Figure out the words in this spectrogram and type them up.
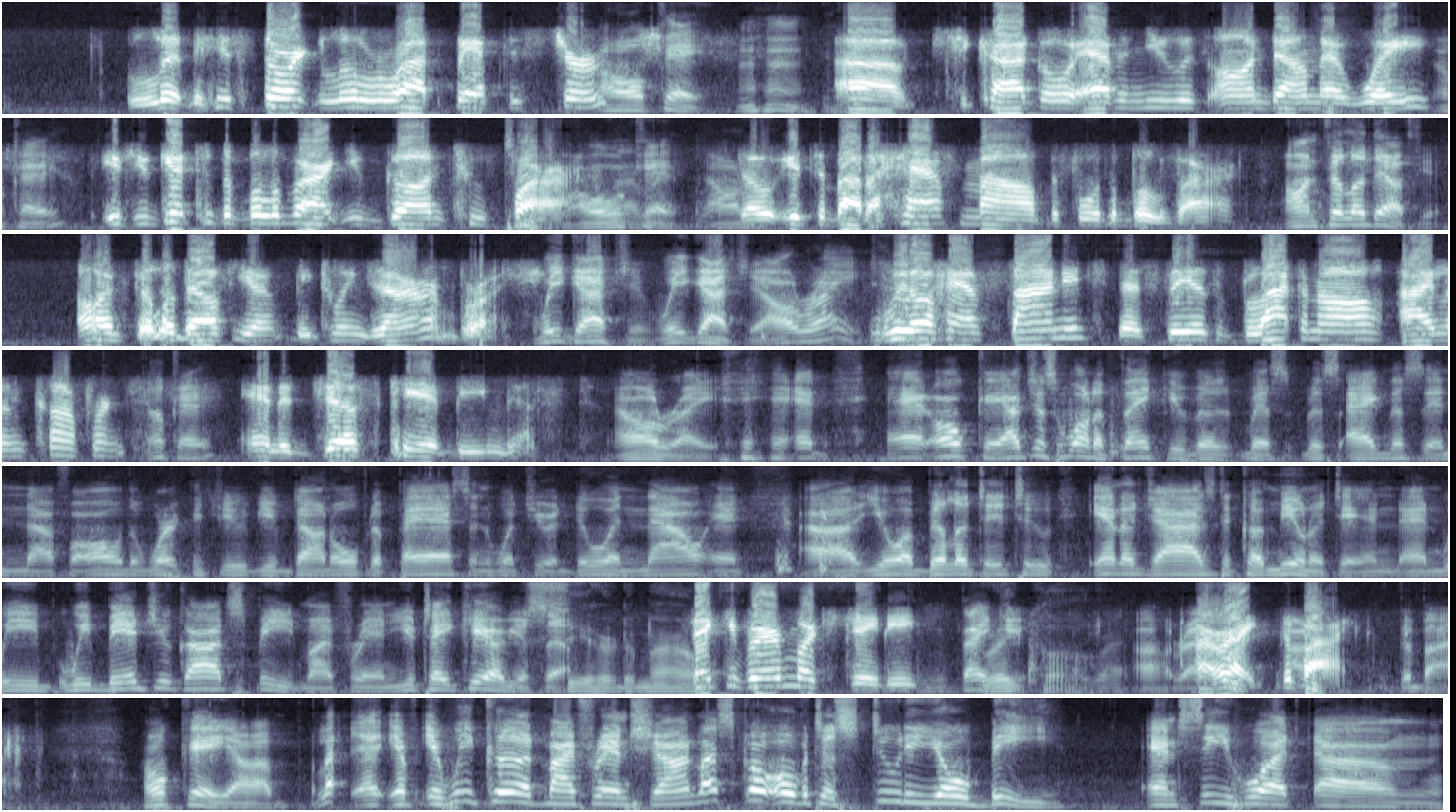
the historic Little Rock Baptist Church. Okay. hmm Uh, Chicago Avenue is on down that way. Okay. If you get to the boulevard, you've gone too far. Okay. All right. So it's about a half mile before the boulevard. On Philadelphia. On Philadelphia, between John R and Brush. We got you. We got you. All right. We'll have signage that says Black and All Island Conference, Okay. and it just can't be missed. All right, and and okay, I just want to thank you, Miss- Miss Miss Agnes, and uh, for all the work that you you've done over the past and what you're doing now, and uh, your ability to energize the community. And and we we bid you Godspeed, my friend. You take care of yourself. See her tomorrow. Thank you very much, JD. Thank Great you. call. All right. All right, goodbye. Goodbye. Okay, uh, let, uh, if if we could, my friend Sean, let's go over to Studio B and see what um,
